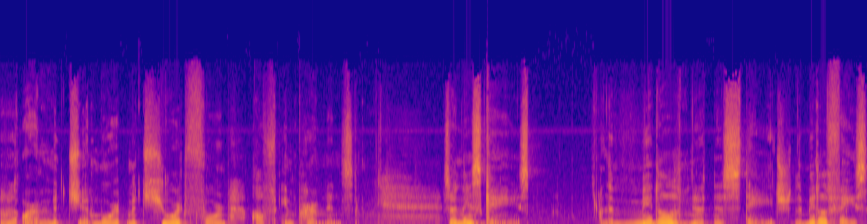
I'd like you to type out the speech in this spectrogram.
uh, or a more matured form of impermanence. So in this case, the middle uh, stage, the middle phase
